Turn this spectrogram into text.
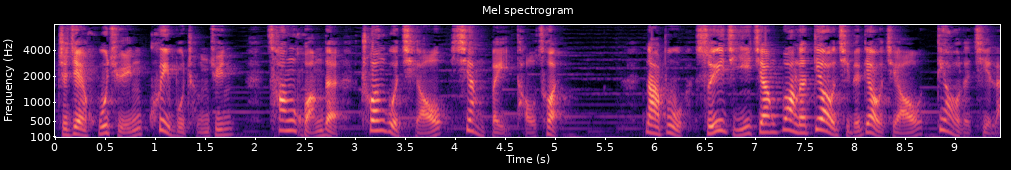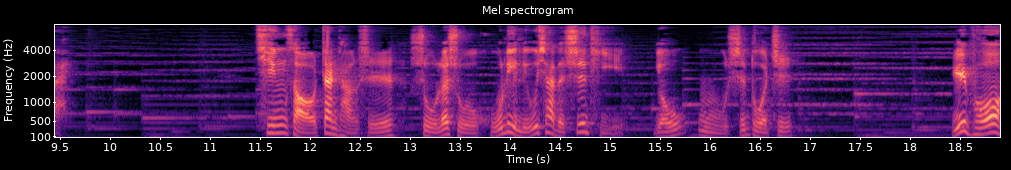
只见狐群溃不成军，仓皇地穿过桥向北逃窜。那布随即将忘了吊起的吊桥吊了起来。清扫战场时，数了数狐狸留下的尸体，有五十多只。鱼普，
